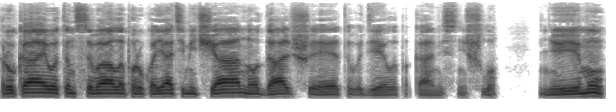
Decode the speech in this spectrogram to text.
Рука его танцевала по рукояти меча, но дальше этого дела пока не шло. Не ему,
